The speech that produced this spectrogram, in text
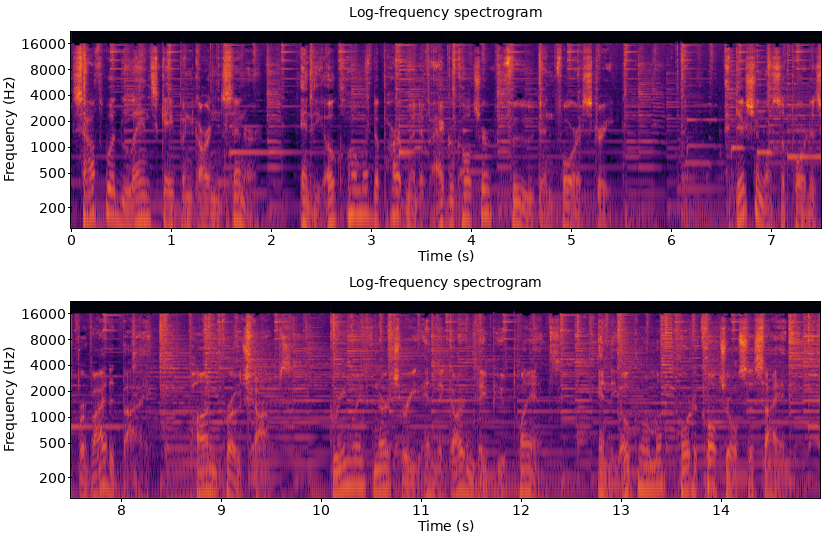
Southwood Landscape and Garden Center, and the Oklahoma Department of Agriculture, Food, and Forestry. Additional support is provided by Pond Pro Shops, Greenleaf Nursery and the Garden Debut Plants, and the Oklahoma Horticultural Society.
